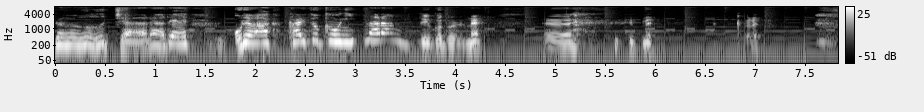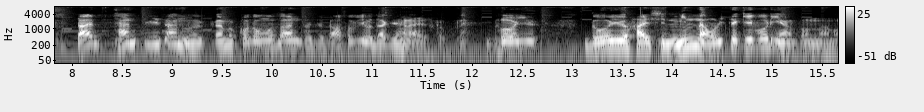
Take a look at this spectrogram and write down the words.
ドゥ、どちゃらで、俺は海賊王になるんということでね。えー、ね、これ。サン、チャンティさんの、あの、子供さんとちょっと遊びようだけじゃないですか、これ。どういう、どういう配信？みんな置いてけぼりやん、そんなの。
